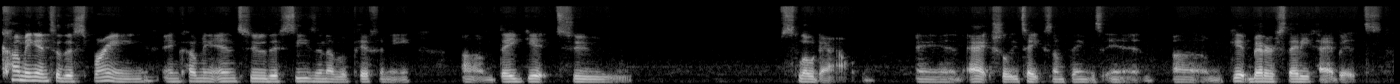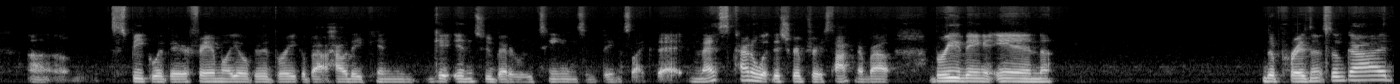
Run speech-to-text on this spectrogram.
coming into the spring and coming into the season of epiphany um, they get to slow down and actually take some things in um, get better study habits um, speak with their family over the break about how they can get into better routines and things like that. And that's kind of what the scripture is talking about breathing in the presence of God,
